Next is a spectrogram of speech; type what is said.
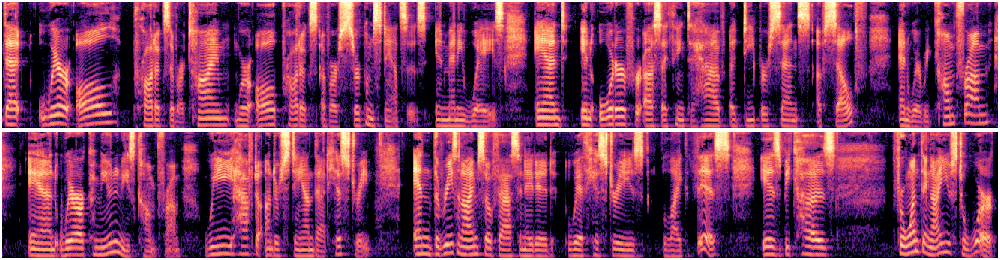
that we're all products of our time we're all products of our circumstances in many ways and in order for us i think to have a deeper sense of self and where we come from and where our communities come from. We have to understand that history. And the reason I'm so fascinated with histories like this is because, for one thing, I used to work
